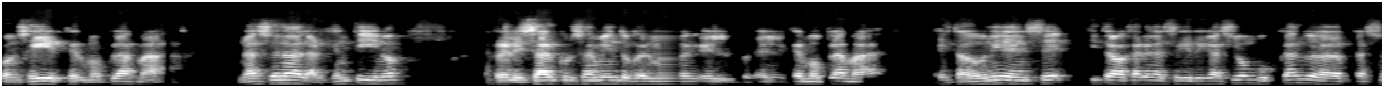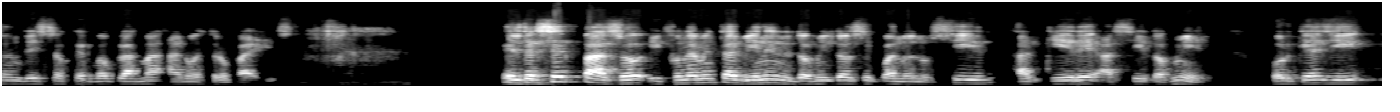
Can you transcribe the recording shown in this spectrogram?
conseguir germoplasma nacional argentino, realizar el cruzamiento con el, germoplasma estadounidense y trabajar en la segregación buscando la adaptación de esos germoplasmas a nuestro país. El tercer paso, y fundamental, viene en el 2012 cuando NUCID adquiere a CID 2000, porque allí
